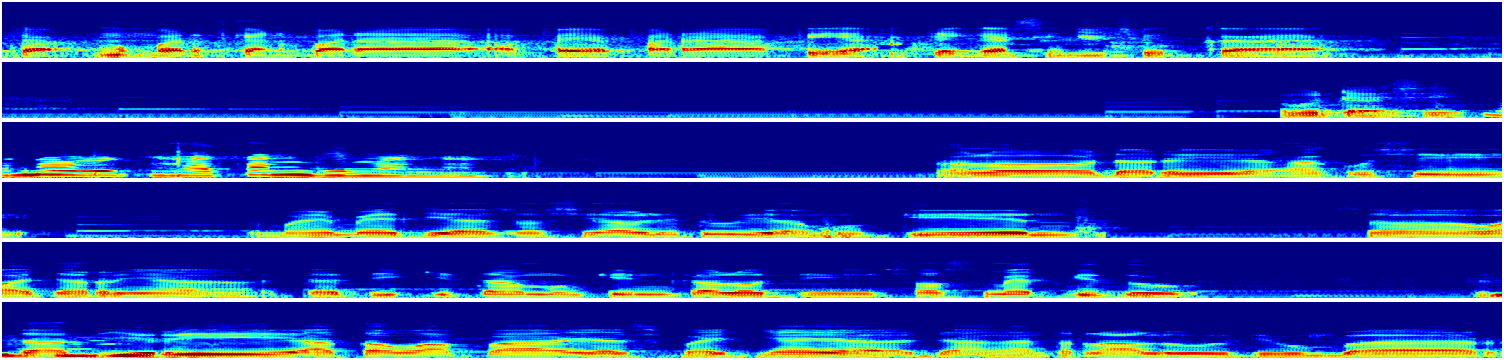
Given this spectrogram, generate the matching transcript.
juga memberatkan para apa ya para pihak aplikasinya juga. Udah sih. Menurut Hasan gimana Kalau dari aku sih main media sosial itu ya mungkin sewajarnya. Jadi kita mungkin kalau di sosmed gitu kita Mhm. diri atau apa ya sebaiknya ya jangan terlalu diumbar.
